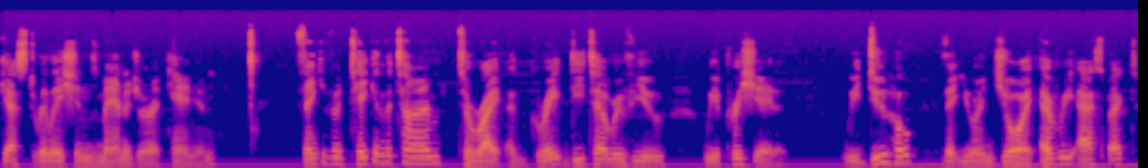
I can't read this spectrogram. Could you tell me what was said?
guest relations manager at Canyon. Thank you for taking the time to write a great detailed review. We appreciate it. We do hope that you enjoy every aspect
